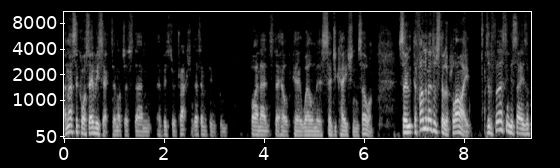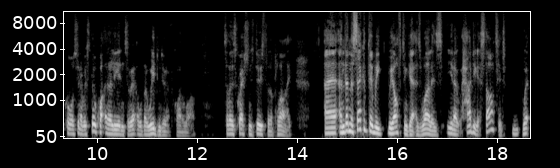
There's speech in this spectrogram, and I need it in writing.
and that's across every sector, not just um, visitor attractions. That's everything from finance to healthcare, wellness, education, and so on. So the fundamentals still apply. So the first thing to say is, of course, you know, we're still quite early into it, although we've been doing it for quite a while. So those questions do still apply. Uh, and then the second thing we, we often get as well is, you know, how do you get started? Where,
